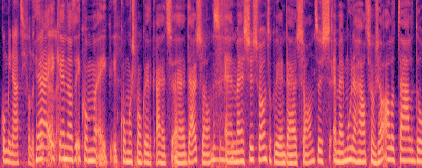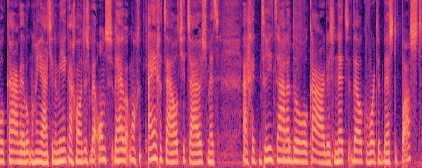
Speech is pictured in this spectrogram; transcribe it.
combinatie van de twee Ja, talen. ik ken dat. Ik kom, ik, ik kom oorspronkelijk uit eh, Duitsland. En mijn zus woont ook weer in Duitsland. Dus, en mijn moeder haalt sowieso alle talen door elkaar. We hebben ook nog een jaartje in Amerika gewoond. Dus bij ons, we hebben ook nog een eigen taaltje thuis. Met eigenlijk drie talen door elkaar. Dus net welk woord het beste past,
